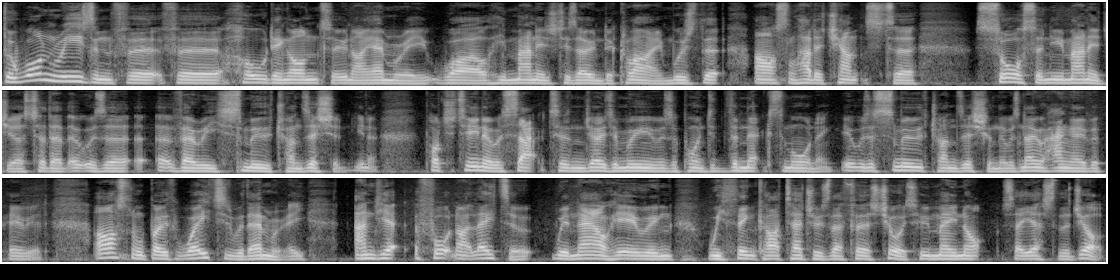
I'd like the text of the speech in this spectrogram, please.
the one reason for, for holding on to Unai Emery while he managed his own decline was that Arsenal had a chance to source a new manager so that it was a, a very smooth transition. You know, Pochettino was sacked and Jose Mourinho was appointed the next morning. It was a smooth transition. There was no hangover period. Arsenal both waited with Emery, and yet a fortnight later, we're now hearing we think Arteta is their first choice, who may not say yes to the job.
